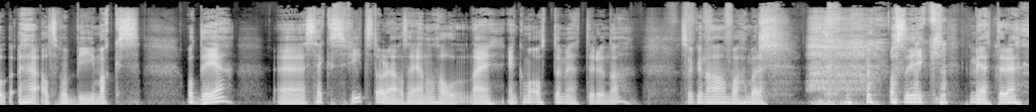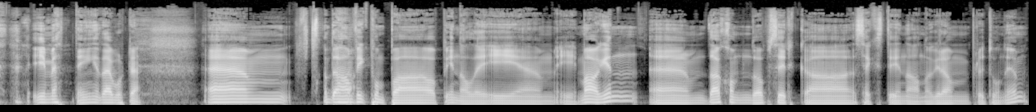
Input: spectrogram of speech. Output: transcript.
og, altså forbi maks. Og det, eh, seks feet, står det, altså 1,5 nei, 1,8 meter unna, så kunne han bare, han bare Og så gikk meteret i metning der borte. Um, da han fikk pumpa opp innholdet i, um, i magen, um, da kom det opp ca. 60 nanogram plutonium.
